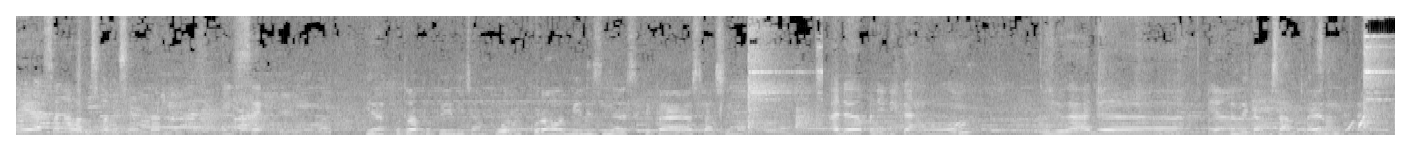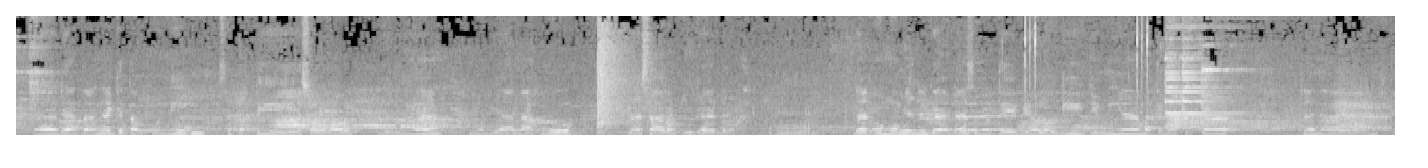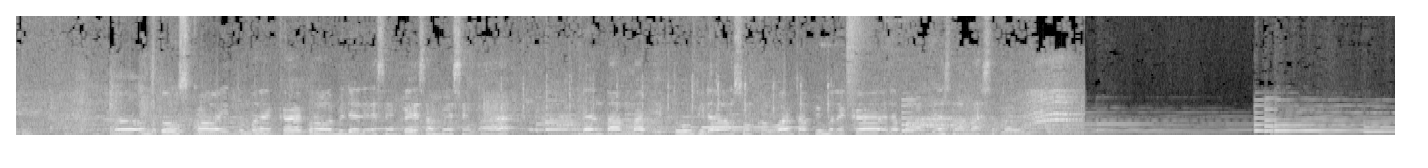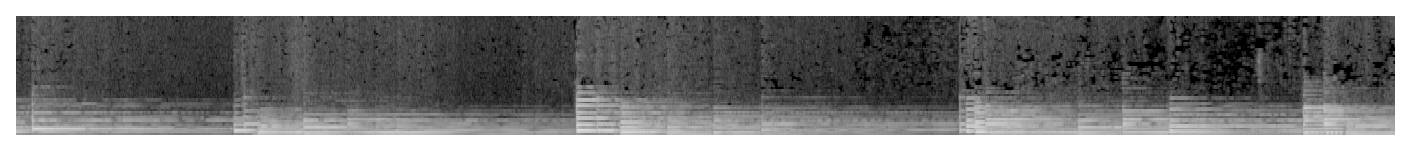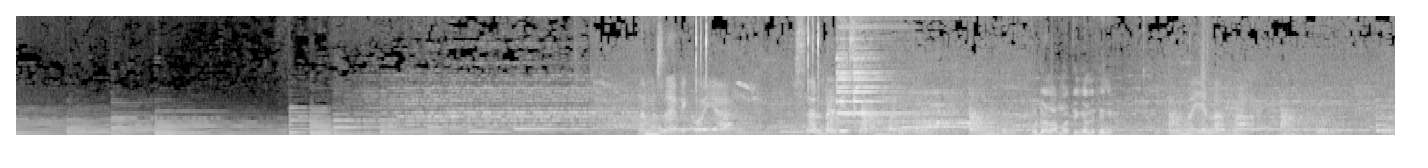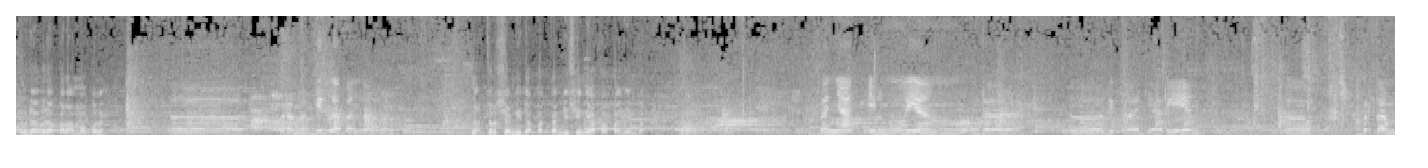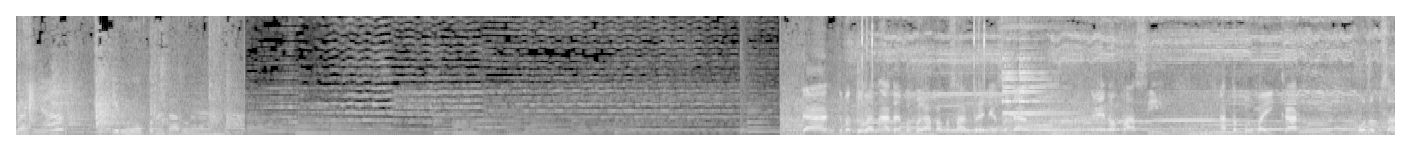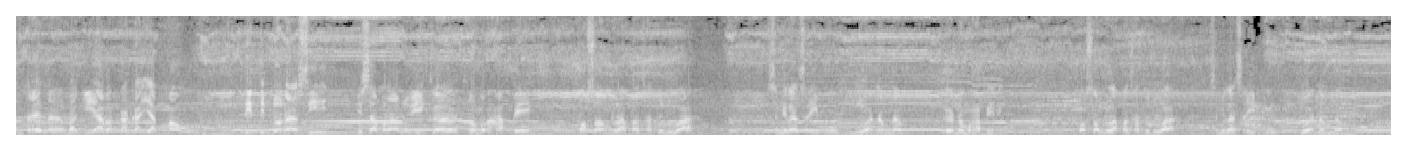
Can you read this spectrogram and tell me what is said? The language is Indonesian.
Yayasan Alam Islami Center, IC. Ya, putra putri dicampur kurang lebih di sini ada sekitar 150 orang. Ada pendidikan umum, terus juga ada yang Pendidikan pesantren, pesantren. eh, di antaranya kitab kuning seperti sorof, dunia, kemudian nahu, bahasa Arab juga ada. Dan umumnya juga ada seperti biologi, kimia, matematika, dan yang lain-lain. Eh, untuk sekolah itu mereka kurang lebih dari SMP sampai SMA dan tamat itu tidak langsung keluar tapi mereka ada pengabdian selama setahun. Nama saya Rikoya, asal dari Serang Banten. Udah lama tinggal di sini? Lumayan lama, Udah berapa lama boleh? eh, kurang lebih 8 tahun. Nah terus yang didapatkan di sini apa apanya mbak? Banyak ilmu yang udah eh, dipelajarin, eh, bertambahnya ilmu pengetahuan. Dan kebetulan ada beberapa pesantren yang sedang renovasi atau perbaikan pondok pesantren. Nah, bagi abang kakak yang mau titip donasi bisa melalui ke nomor HP 0812 90266 ke nomor HP ini 0812 90266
